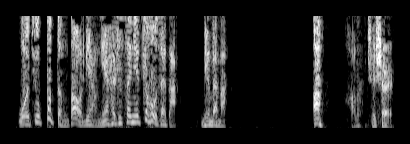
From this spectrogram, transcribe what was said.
我就不等到两年还是三年之后再打，明白吗？啊，好了，这事儿，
